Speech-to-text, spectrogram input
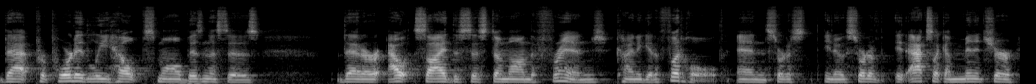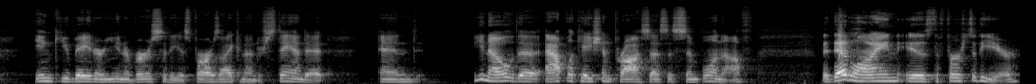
that purportedly helps small businesses that are outside the system on the fringe kind of get a foothold. And sort of you know sort of it acts like a miniature incubator university as far as I can understand it. And you know the application process is simple enough. The deadline is the first of the year.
